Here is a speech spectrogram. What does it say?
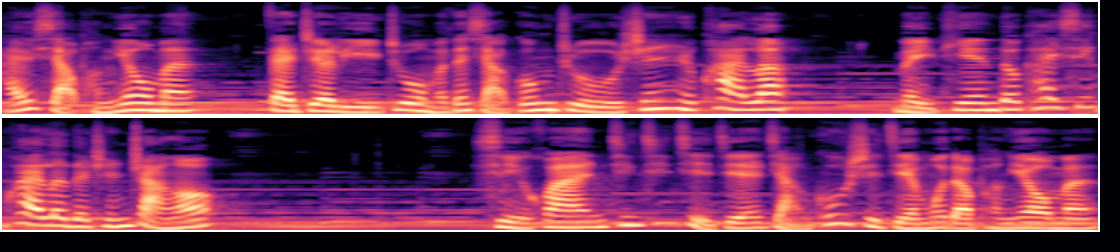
还有小朋友们在这里祝我们的小公主生日快乐，每天都开心快乐的成长哦。喜欢晶晶姐姐讲故事节目的朋友们，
